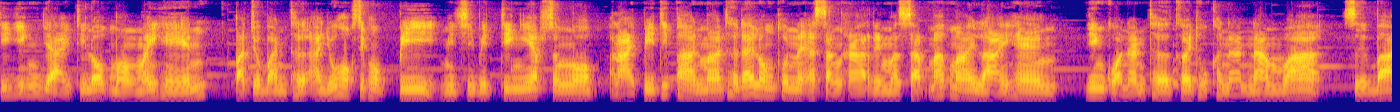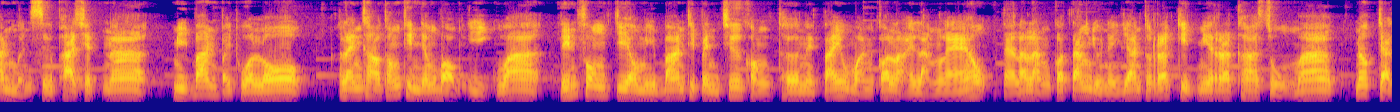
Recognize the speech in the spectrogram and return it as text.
ที่ยิ่งใหญ่ที่โลกมองไม่เห็น ปัจจุบันเธออายุ 66 ปี มีชีวิตที่เงียบสงบ หลายปีที่ผ่านมาเธอได้ลงทุนในอสังหาริมทรัพย์มากมายหลายแห่ง ยิ่งกว่านั้นเธอเคยถูกขนานนามว่า ซื้อบ้านเหมือนซื้อผ้าเช็ดหน้า มีบ้านไปทั่วโลก แหล่งข่าวท้องถิ่นยังบอกอีกว่า ลินฟงเจียวมีบ้านที่เป็นชื่อของเธอในไต้หวันก็หลายหลังแล้ว แต่ละหลังก็ตั้งอยู่ในย่านธุรกิจมีราคาสูงมาก นอกจาก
